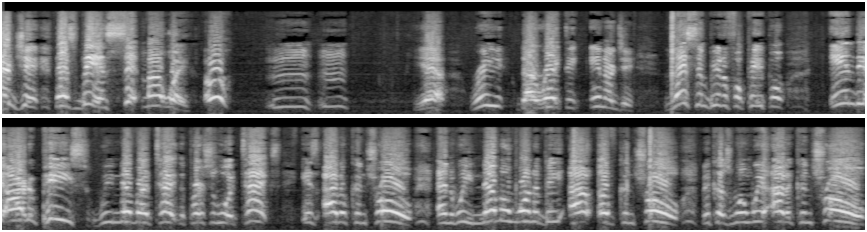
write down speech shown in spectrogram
energy that's being sent my way. Oh, mm-hmm. yeah, redirecting energy. Listen, beautiful people. In the art of peace, we never attack. The person who attacks is out of control. And we never want to be out of control because when we're out of control,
